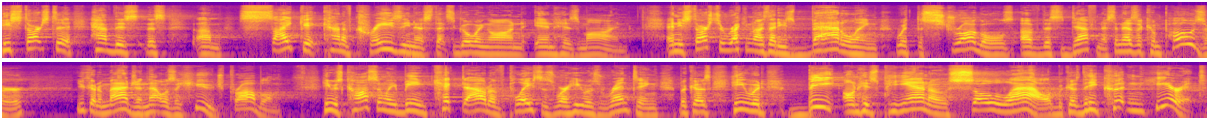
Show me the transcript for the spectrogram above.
he starts to have this, this um, psychic kind of craziness that's going on in his mind. And he starts to recognize that he's battling with the struggles of this deafness. And as a composer, you can imagine that was a huge problem. He was constantly being kicked out of places where he was renting because he would beat on his piano so loud because he couldn't hear it.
